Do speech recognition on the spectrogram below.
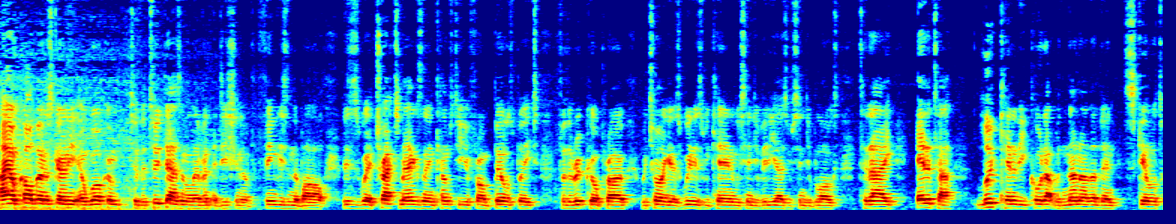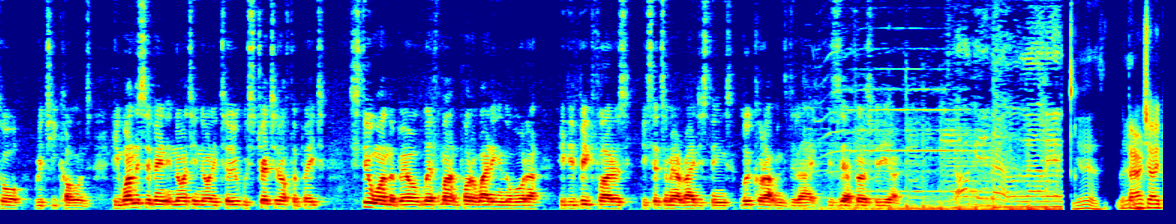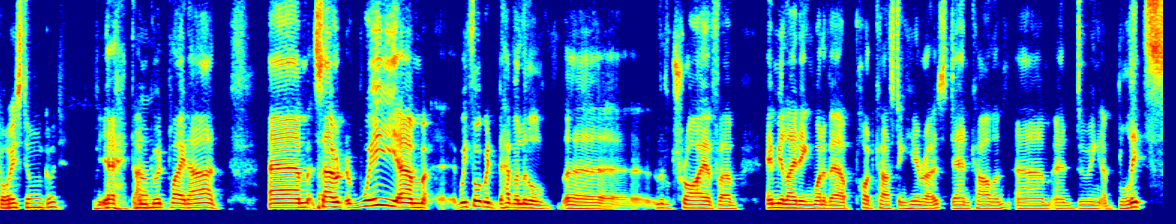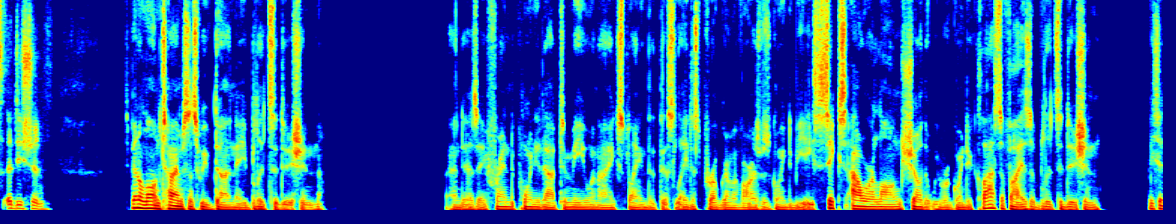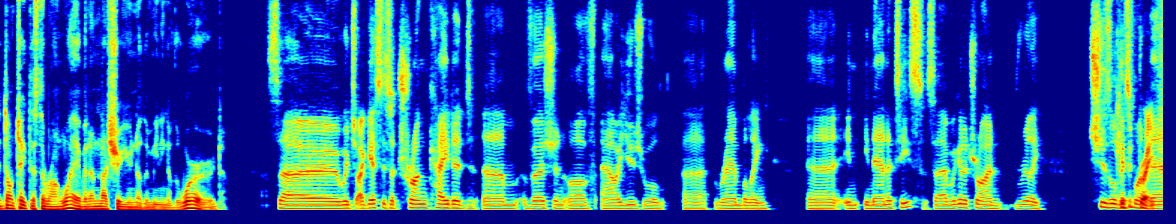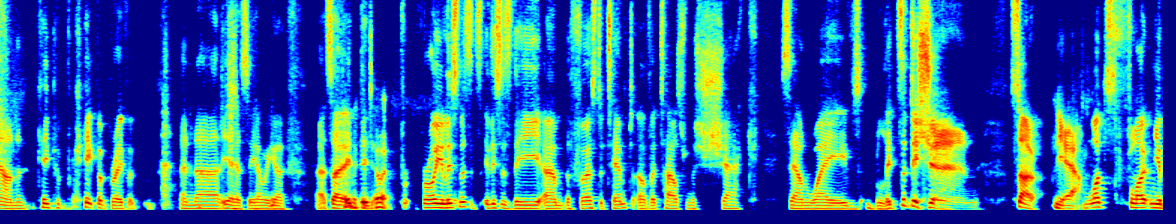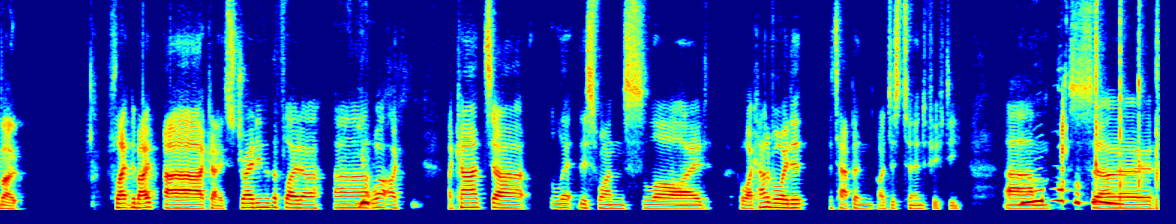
Hey, I'm Cole Bernasconi, and welcome to the 2011 edition of Fingers in the Bowl. This is where Tracks Magazine comes to you from Bells Beach for the Rip Curl Pro. We try and get as witty as we can. We send you videos, we send you blogs. Today, editor Luke Kennedy caught up with none other than Skeletor Richie Collins. He won this event in 1992, was stretched it off the beach, still won the bell, left Martin Potter waiting in the water. He did big floaters, he said some outrageous things. Luke caught up with him today. This is our first video. Yeah, The yeah. Barrenjoey boys doing good. Yeah, done Um, good, played hard. Um, so we um, we thought we'd have a little uh, little try of um, emulating one of our podcasting heroes, Dan Carlin, um, and doing a Blitz edition. It's been a long time since we've done a Blitz edition. And as a friend pointed out to me when I explained that this latest program of ours was going to be a six hour long show that we were going to classify as a Blitz edition, he said, Don't take this the wrong way, but I'm not sure you know the meaning of the word. So, which I guess is a truncated um, version of our usual uh, rambling uh, in, inanities. So we're going to try and really chisel Keep this one brief. down and keep it keep it brief, and uh, yeah, see how we go. Uh, so I think we it, it- do it. for, for all your listeners, it's, this is the um, the first attempt of a Tales from the Shack Sound Waves Blitz edition. So, Yeah. what's floating your boat? Floating your boat. Uh, okay, straight into the floater. Uh, Yeah. Well, I, I can't uh, let this one slide. Well, I can't avoid it. It's happened. I just turned 50. Um, so,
